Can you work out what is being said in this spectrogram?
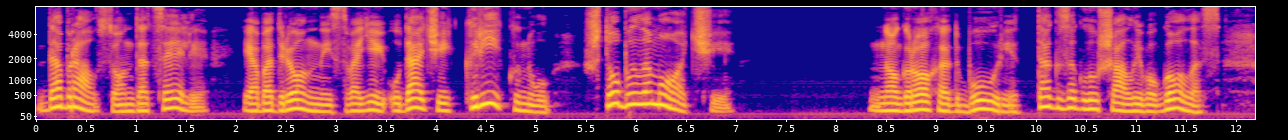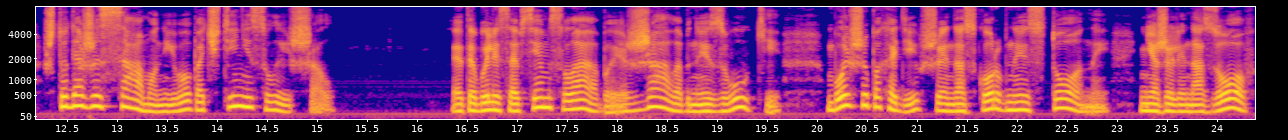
Добрался он до цели и, ободренный своей удачей, крикнул, что было мочи. Но грохот бури так заглушал его голос, что даже сам он его почти не слышал. Это были совсем слабые, жалобные звуки, больше походившие на скорбные стоны, нежели на зов,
